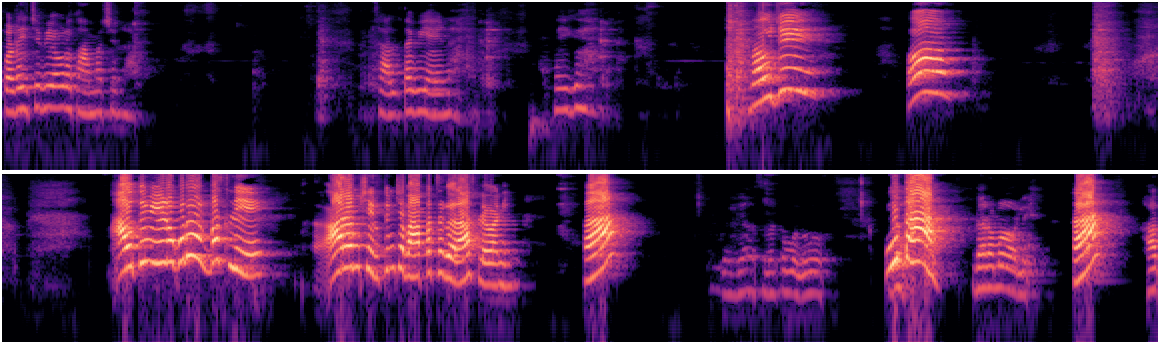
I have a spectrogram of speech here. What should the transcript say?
पडायचे बी एवढं कामाचे ना. चालता बी आहे ना. ग. भाऊजी! हो अहो तुम्ही इकडं कुठं बसली? आरामशीर तुमच्या बापाचं घर असल्यावानी. हा? वहिनी असं नका म्हणू. उठा. हा? हात.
